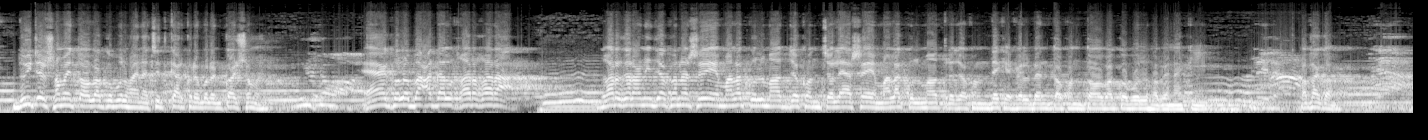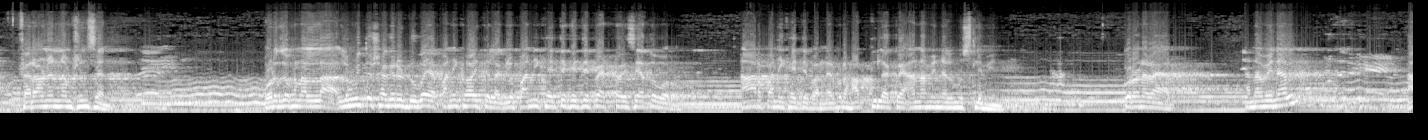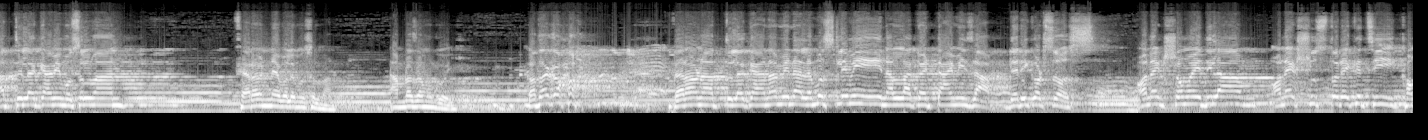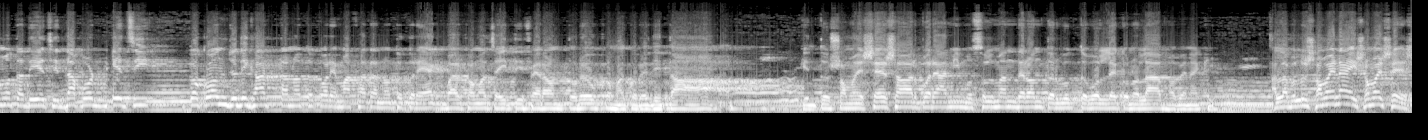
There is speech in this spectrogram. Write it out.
দুইটার সময় তবা কবুল হয় না, চিৎকার করে বলেন, কয় সময়? এক হলো বাদাল গারগারা। গরগরানি যখন আসে, মালাকুল মাউত যখন চলে আসে, মালাকুল মাউতরে যখন দেখে ফেলবেন, তখন তওবা কবুল হবে নাকি? কথা কম ফেরাউনের নাম শুনছেন? ওরা যখন আল্লাহ লোহিত সাগরে ডুবাইয়া পানি খাওয়াইতে লাগল, পানি খাইতে খাইতে পেটটা হয়েছে এত বড়। আর পানি খাইতে পারে না। এরপর হাত তুলা কয় আনামিনাল মুসলিমিন। কোরআনের আয়াত আনামিনাল হাত তুলাকে আমি মুসলমান? ফেরাউন নেই বলে মুসলমান। আমরা যাব কই? কথা কহ ফেরাউন মুসলিমিন, আল্লাহ কয় টাইম ইজ আপ দেরি করছস। অনেক সময় দিলাম, অনেক সুস্থ রেখেছি, ক্ষমতা দিয়েছি, দাপট দিয়েছি। তখন যদি ঘাটটা নত করে, মাথাটা নত করে, একবার ক্ষমা চাইতি, ফেরাউন তোরেও ক্ষমা করে দিতাম কিন্তু সময় শেষ হওয়ার পরে আমি মুসলমানদের অন্তর্ভুক্ত বললে কোনো লাভ হবে নাকি? আল্লাহ বলল, সময় নাই, সময় শেষ।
